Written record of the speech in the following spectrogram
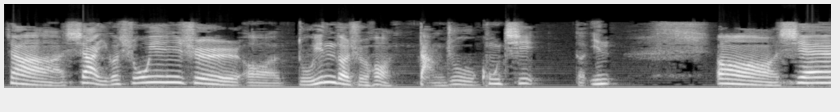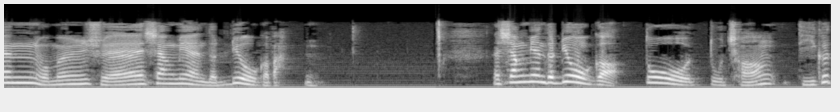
这下一个收音是呃读音的时候挡住空气的音。哦、先我们学下面的六个吧。嗯，那下面的六个都读成第一个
